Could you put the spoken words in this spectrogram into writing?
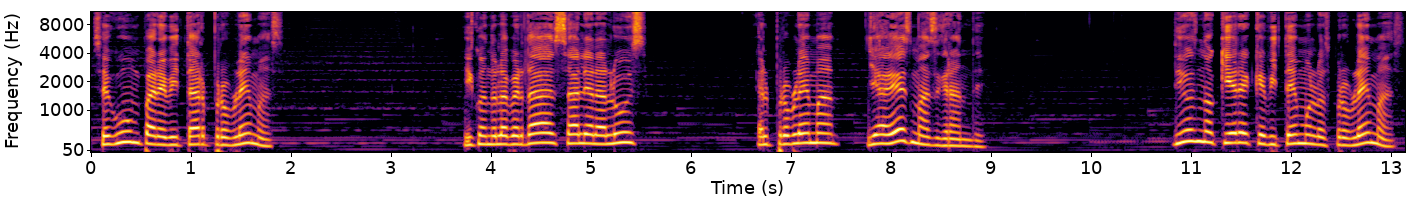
según para evitar problemas. Y cuando la verdad sale a la luz, el problema ya es más grande. Dios no quiere que evitemos los problemas.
